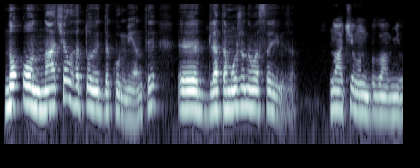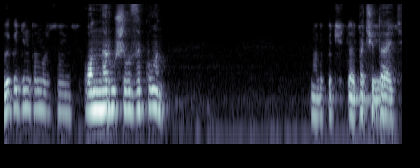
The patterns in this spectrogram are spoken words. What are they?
но он начал готовить документы э, для таможенного союза. Ну а чем он был вам не выгоден, таможенный союз? Он нарушил закон. Надо почитать. Почитайте.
